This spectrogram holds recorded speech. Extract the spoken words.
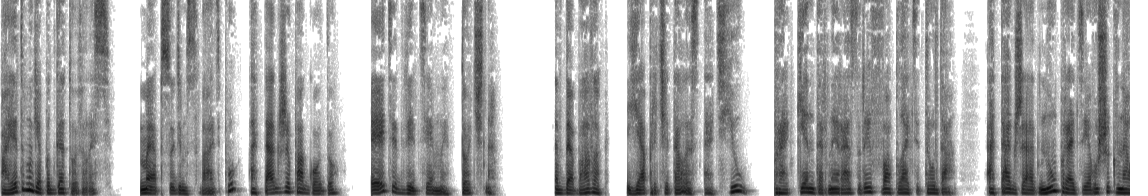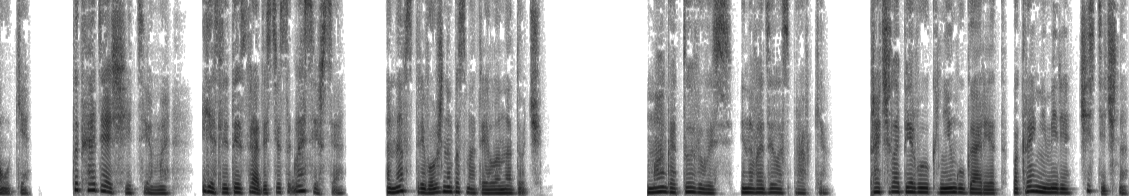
Поэтому я подготовилась. Мы обсудим свадьбу, а также погоду. Эти две темы точно. Вдобавок, я прочитала статью про гендерный разрыв в оплате труда, а также одну про девушек в науке. Подходящие темы — если ты с радостью согласишься». Она встревоженно посмотрела на дочь. Ма готовилась и наводила справки. Прочла первую книгу Гарриет, по крайней мере, частично,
